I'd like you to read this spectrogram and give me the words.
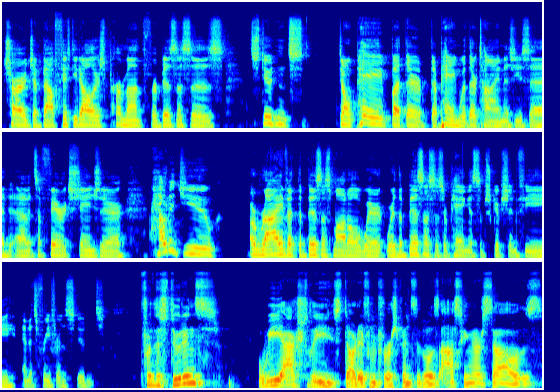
charge about $50 per month for businesses. Students don't pay, but they're they're paying with their time, as you said. Uh, it's a fair exchange there. How did you arrive at the business model where where the businesses are paying a subscription fee and it's free for the students? For the students, we actually started from first principles asking ourselves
